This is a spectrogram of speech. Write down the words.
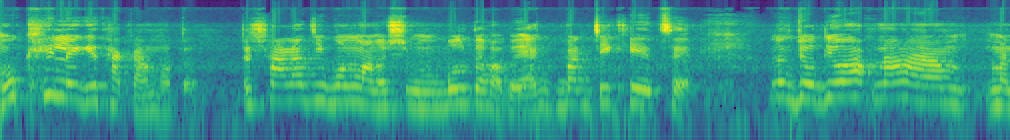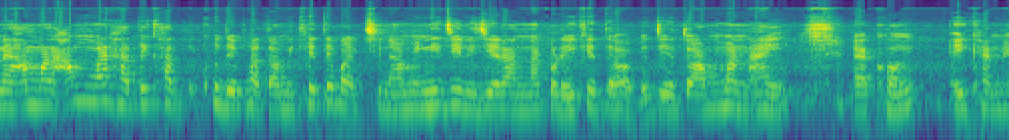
মুখে লেগে থাকার মতো। এটা সারা জীবন মানুষ বলতে হবে, একবার যে খেয়েছে। যদিও আপনার মানে আমার আম্মার হাতে খুদে ভাত আমি খেতে পারছি না, আমি নিজে নিজে রান্না করেই খেতে হবে, যেহেতু আম্মা নাই এখন এইখানে,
